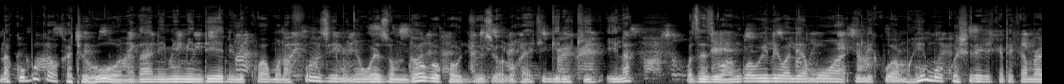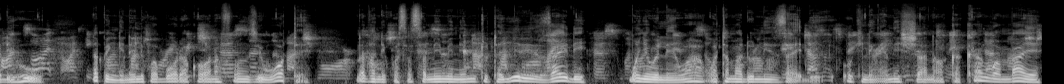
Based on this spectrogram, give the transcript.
Nakumbuka wakati huo, nadhani mimi ndiye nilikuwa mwanafunzi mwenye uwezo mdogo kwa ujuzi wa lugha ya Kigiriki, ila wazazi wangu wawili waliamua ilikuwa muhimu kushiriki katika mradi huu, na pengine ilikuwa bora kwa wanafunzi wote. Nadhani kwa sasa mimi ni mtu tajiri zaidi, mwenye uelewa wa tamaduni zaidi, ukilinganisha na kakangu ambaye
